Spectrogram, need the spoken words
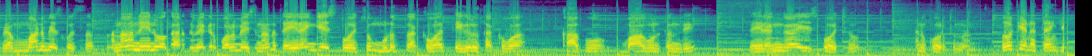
బ్రహ్మాండం వేసుకొస్తారు అన్న నేను ఒక అర్ధ ఎకర పొలం వేసినాను. ధైర్యంగా వేసుకోవచ్చు. ముడత తక్కువ తెగులు తక్కువ. కాపు బాగుంటుంది ధైర్యంగా వేసుకోవచ్చు అని కోరుతున్నాను. ఓకేనా థ్యాంక్ యూ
